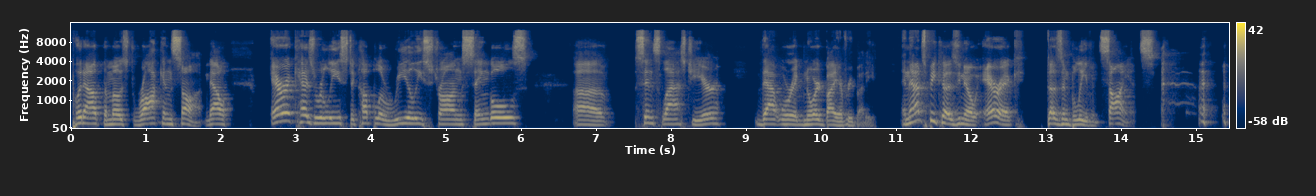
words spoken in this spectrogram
put out the most rockin' song. Now, Eric has released a couple of really strong singles uh, since last year that were ignored by everybody. And that's because, you know, Eric doesn't believe in science.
